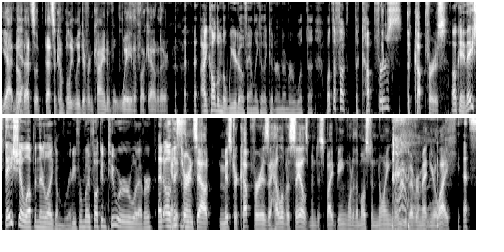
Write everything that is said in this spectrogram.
yeah, no, Yeah. that's a that's a completely different kind of way the fuck out of there. I called them the weirdo family because I couldn't remember what the what the fuck the Kupfers. The Kupfers, Okay, they they show up and they're like, "I'm ready for my fucking tour or whatever." And oh, and this it turns out Mr. Kupfer is a hell of a salesman, despite being one of the most annoying men you've ever met in your life yes,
